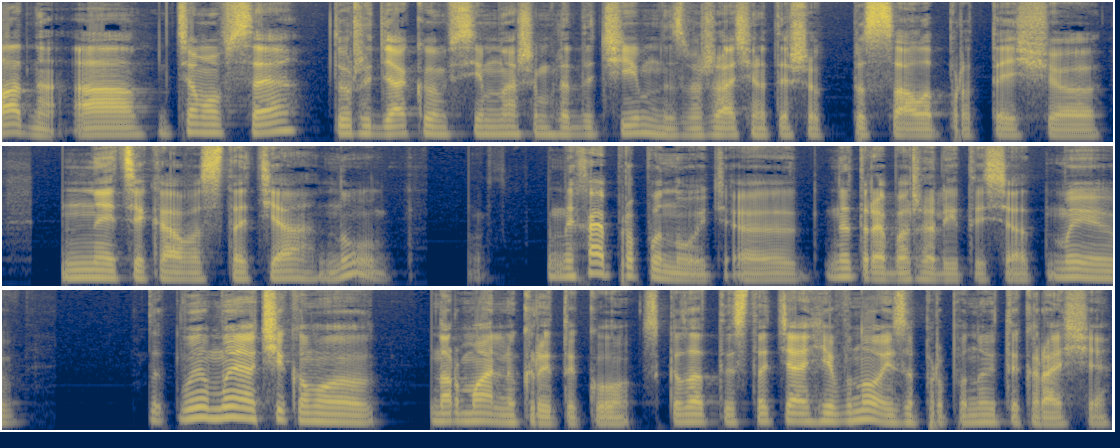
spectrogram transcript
Ладно, а в цьому все. Дуже дякую всім нашим глядачам, незважаючи на те, що писали про те, що не цікава стаття. Ну, нехай пропонують, е, не треба жалітися. Ми, ми, ми очікуємо нормальну критику, сказати стаття гівно і запропонуйте краще.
